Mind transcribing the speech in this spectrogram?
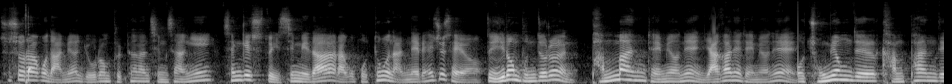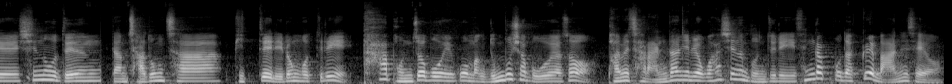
수술하고 나면 이런 불편한 증상이 생길 수도 있습니다. 라고 보통은 안내를 해 주세요. 그래서 이런 분들은 밤만 되면은, 야간에 되면은 뭐 조명들, 간판들, 신호등, 그다음 자동차, 빛들 이런 것들이 다 번져 보이고 막 눈부셔 보여서 밤에 잘 안 다니려고 하시는 분들이 생각보다 꽤 많으세요.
